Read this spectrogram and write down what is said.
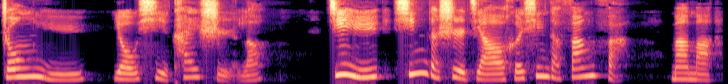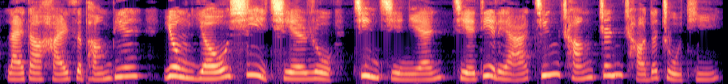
终于，游戏开始了。基于新的视角和新的方法，妈妈来到孩子旁边，用游戏切入近几年姐弟俩经常争吵的主题。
